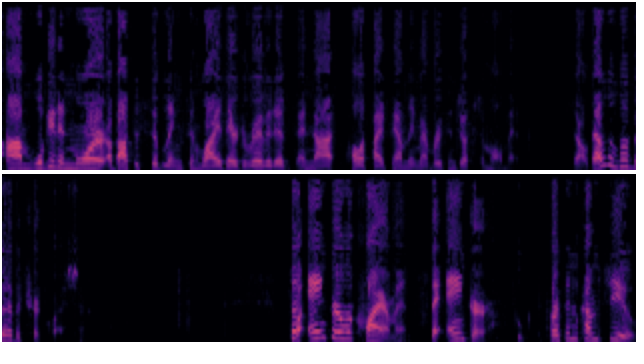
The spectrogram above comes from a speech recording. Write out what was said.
Um, we'll get in more about the siblings and why they're derivatives and not qualified family members in just a moment. So that was a little bit of a trick question. So anchor requirements. The anchor, the person who comes to you,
